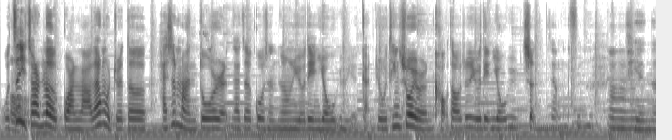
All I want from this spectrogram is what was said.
我自己算乐观啦，但我觉得还是蛮多人在这个过程中有点忧郁的感觉。我听说有人考到就是有点忧郁症这样子。嗯，天哪！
